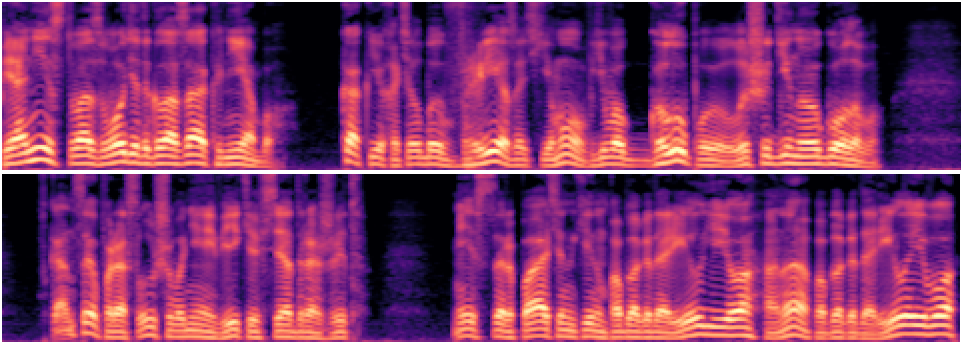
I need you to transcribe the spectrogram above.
Пианист возводит глаза к небу. Как я хотел бы врезать ему в его глупую лошадиную голову. В конце прослушивания Вики вся дрожит. Мистер Паттинкин поблагодарил ее, она поблагодарила его.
